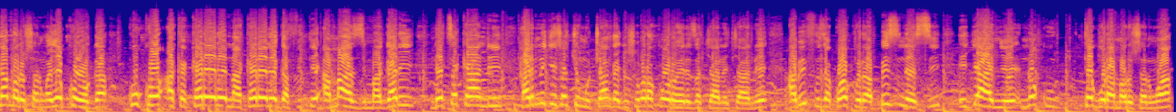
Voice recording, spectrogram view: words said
n'amarushanwa yo koga kuko aka karere ni akarere gafite amazi magari ndetse kandi hari n'igice cy'umucanga gishobora korohereza cyane cyane abifuza kuhakorera bizinesi ijyanye no gutegura amarushanwa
